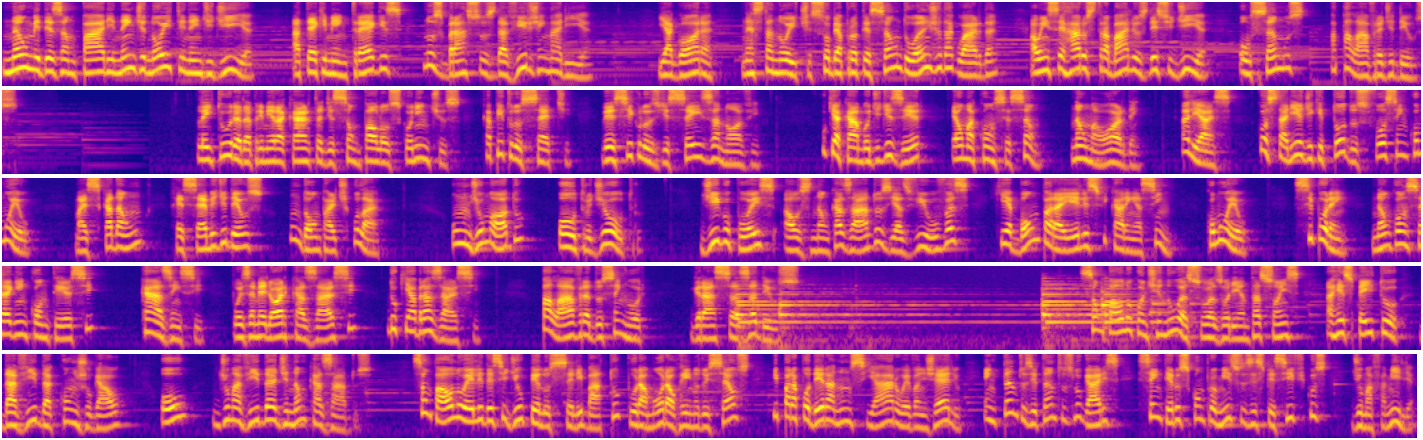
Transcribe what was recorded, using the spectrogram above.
não me desampare nem de noite nem de dia, até que me entregues nos braços da Virgem Maria. E agora, nesta noite, sob a proteção do anjo da guarda, ao encerrar os trabalhos deste dia, ouçamos a palavra de Deus. Leitura da primeira carta de São Paulo aos Coríntios, capítulo 7, versículos de 6 a 9. O que acabo de dizer é uma concessão, não uma ordem. Aliás, gostaria de que todos fossem como eu, mas cada um recebe de Deus um dom particular. Um de um modo, outro de outro. Digo, pois, aos não casados e às viúvas que é bom para eles ficarem assim, como eu. Se, porém, não conseguem conter-se, casem-se, pois é melhor casar-se do que abrasar-se. Palavra do Senhor. Graças a Deus. São Paulo continua suas orientações a respeito da vida conjugal ou de uma vida de não casados. São Paulo ele decidiu pelo celibato por amor ao reino dos céus e para poder anunciar o evangelho em tantos e tantos lugares sem ter os compromissos específicos de uma família.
